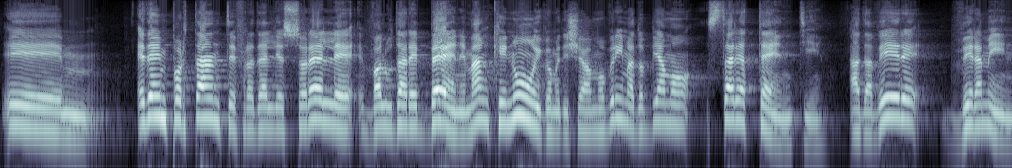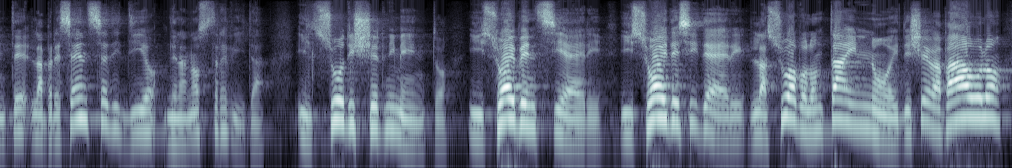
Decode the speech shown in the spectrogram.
E, ehm, ed è importante, fratelli e sorelle, valutare bene, ma anche noi, come dicevamo prima, dobbiamo stare attenti ad avere veramente la presenza di Dio nella nostra vita, il suo discernimento, i suoi pensieri, i suoi desideri, la sua volontà in noi. Diceva Paolo,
